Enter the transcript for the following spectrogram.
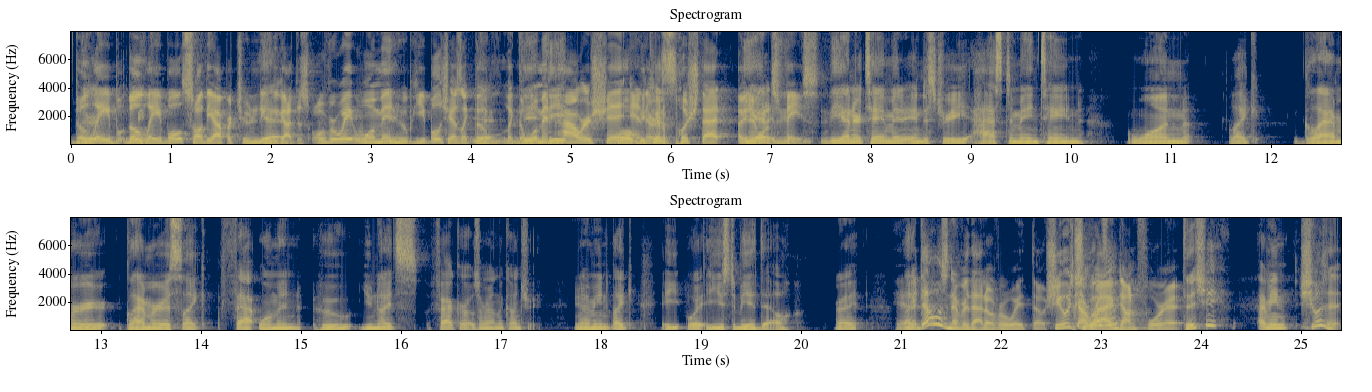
the label the label saw the opportunity. Yeah. We got this overweight woman who people she has like the Yeah. like the, The- woman the- power shit, well, and they're gonna push that in The- everyone's face. The entertainment industry has to maintain one like glamour, glamorous like fat woman who unites fat girls around the country. You know what I mean? Like it, it used to be Adele, right? Yeah, Like, Adele was never that overweight though. She always got wasn't? ragged on for it. did she? I mean, she wasn't,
